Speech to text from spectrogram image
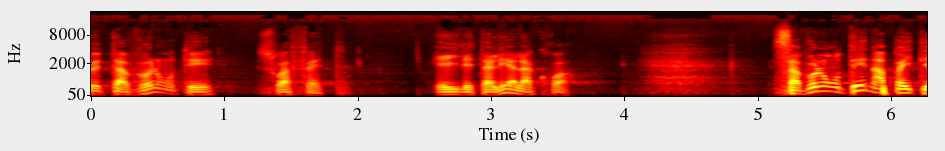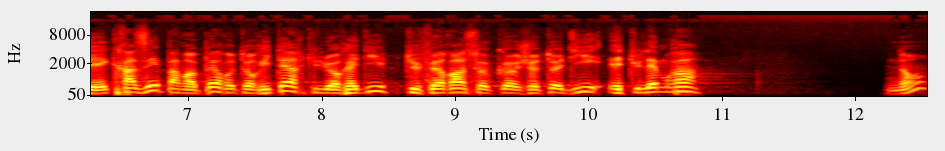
que ta volonté soit faite. Et il est allé à la croix. Sa volonté n'a pas été écrasée par un père autoritaire qui lui aurait dit Tu feras ce que je te dis et tu l'aimeras. Non,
